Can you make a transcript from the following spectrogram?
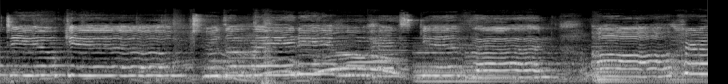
What do you give to the lady who has given all her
